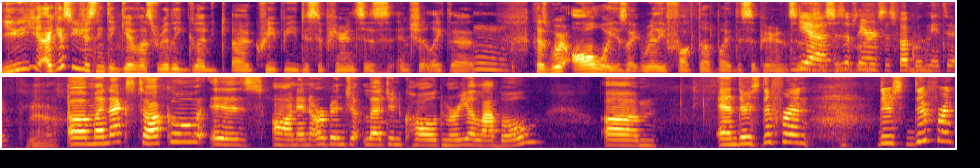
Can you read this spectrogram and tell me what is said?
you. I guess you just need to give us really good, uh, creepy disappearances and shit like that. Mm. Because we're always like really fucked up by disappearances. Yeah, disappearances fuck with me too. Yeah. Uh, my next taco is on an urban j- legend called Maria Labo. Um, and there's different, there's different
